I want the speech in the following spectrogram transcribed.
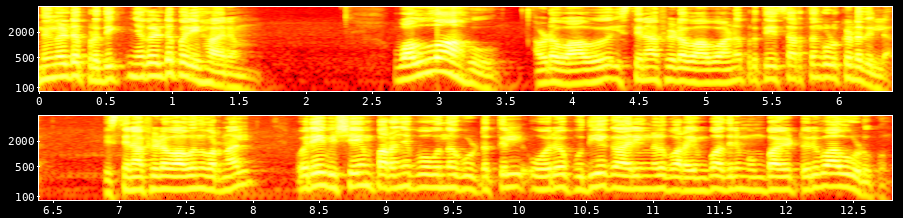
നിങ്ങളുടെ പ്രതിജ്ഞകളുടെ പരിഹാരം. വല്ലാഹു. അവിടെ വാവ് ഇസ്തിനാഫിയുടെ വാവാണ്. പ്രത്യേകിച്ച് അർത്ഥം കൊടുക്കേണ്ടതില്ല. ഇസ്തിനാഫിയുടെ വാവ് എന്ന് പറഞ്ഞാൽ ഒരേ വിഷയം പറഞ്ഞു പോകുന്ന കൂട്ടത്തിൽ ഓരോ പുതിയ കാര്യങ്ങൾ പറയുമ്പോൾ അതിന് മുമ്പായിട്ടൊരു വാവ് കൊടുക്കും.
